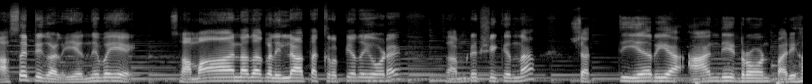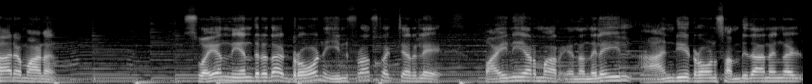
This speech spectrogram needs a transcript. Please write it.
അസറ്റുകൾ എന്നിവയെ സമാനതകളില്ലാത്ത കൃത്യതയോടെ സംരക്ഷിക്കുന്ന ശക്തിയേറിയ ആന്റി ഡ്രോൺ പരിഹാരമാണ്. സ്വയം നിയന്ത്രിത ഡ്രോൺ ഇൻഫ്രാസ്ട്രക്ചറിലെ പൈനിയർമാർ എന്ന നിലയിൽ ആന്റി ഡ്രോൺ സംവിധാനങ്ങൾ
